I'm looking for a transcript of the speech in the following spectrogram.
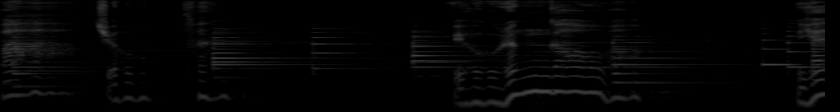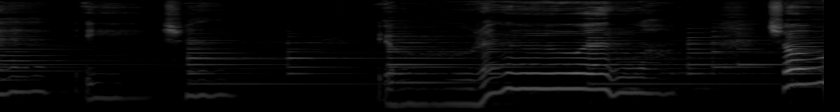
把酒分，有人告我夜已深，有人问我粥。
